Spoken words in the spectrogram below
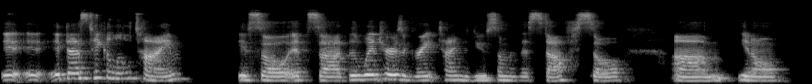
it, it, it, does take a little time. So it's uh, the winter is a great time to do some of this stuff. So, um, you know,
